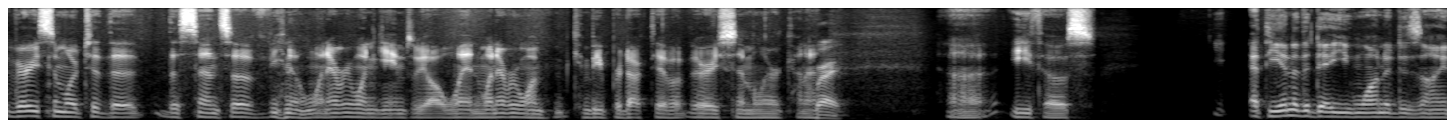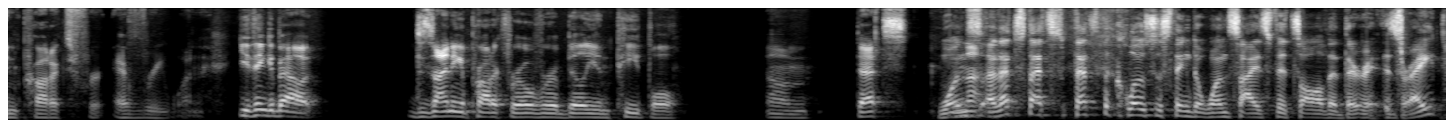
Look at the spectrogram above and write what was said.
very similar to the the sense of you know when everyone games, we all win. When everyone can be productive, a very similar kind of Right. uh, ethos. At the end of the day, you want to design products for everyone. You think about designing a product for over a billion people. Um, that's One, not- that's that's that's the closest thing to one size fits all that there is, right?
